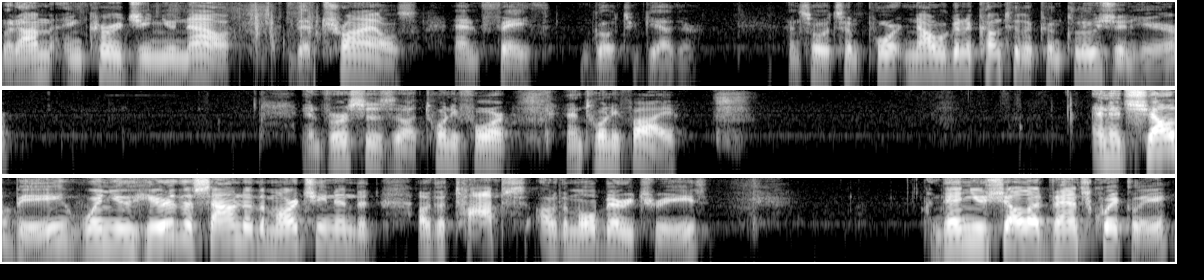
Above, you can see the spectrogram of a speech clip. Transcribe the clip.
but I'm encouraging you now that trials and faith go together. And so it's important. Now, we're going to come to the conclusion here in verses uh, 24 and 25. And it shall be when you hear the sound of the marching in the, of the tops of the mulberry trees, then you shall advance quickly,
